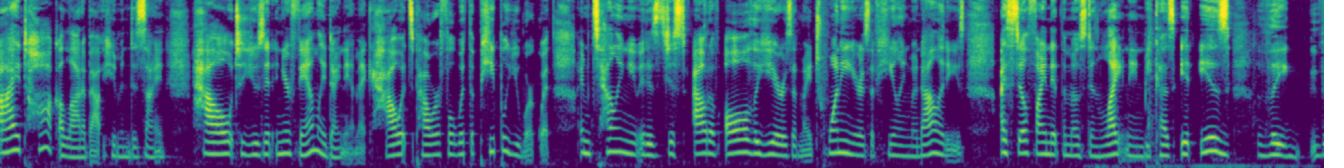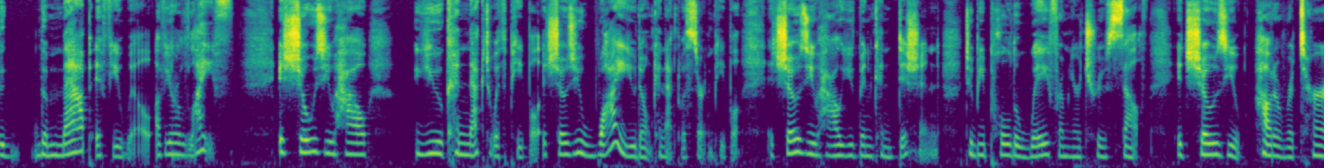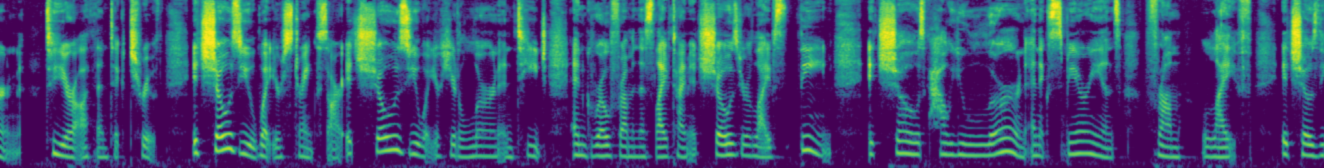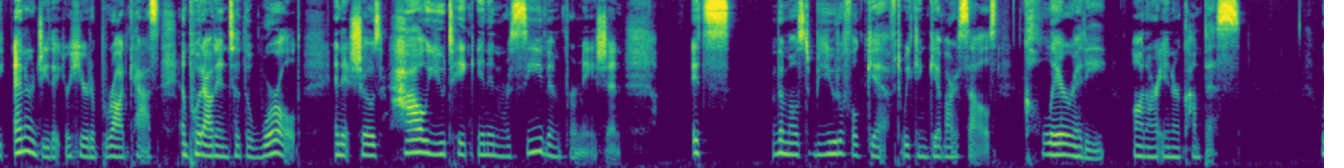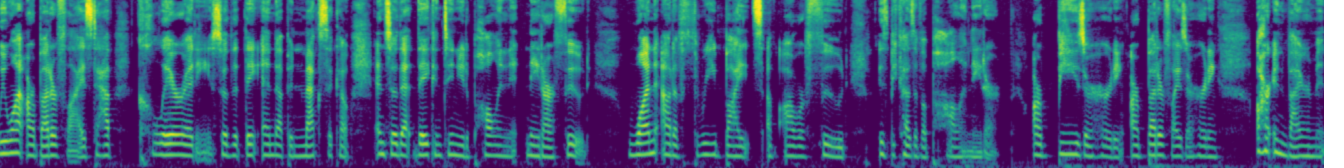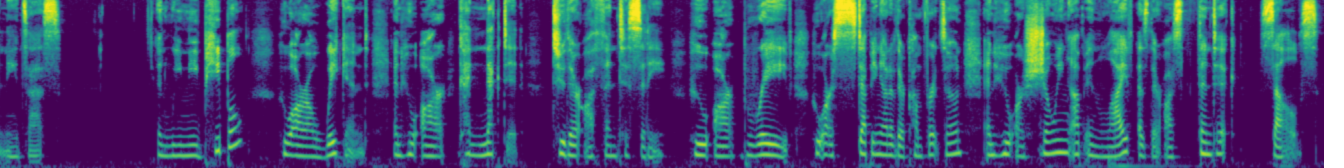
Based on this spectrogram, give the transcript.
I talk a lot about human design, how to use it in your family dynamic, how it's powerful with the people you work with. I'm telling you, it is just out of all the years of my 20 years of healing modalities, I still find it the most enlightening because it is the the the map, if you will, of your life. It shows you how you connect with people. It shows you why you don't connect with certain people. It shows you how you've been conditioned to be pulled away from your true self. It shows you how to return to your authentic truth. It shows you what your strengths are. It shows you what you're here to learn and teach and grow from in this lifetime. It shows your life's theme. It shows how you learn and experience from life. It shows the energy that you're here to broadcast and put out into the world. And it shows how you take in and receive information. It's the most beautiful gift we can give ourselves clarity on our inner compass. We want our butterflies to have clarity so that they end up in Mexico and so that they continue to pollinate our food. One out of three bites of our food is because of a pollinator. Our bees are hurting, our butterflies are hurting, our environment needs us. And we need people who are awakened and who are connected to their authenticity, who are brave, who are stepping out of their comfort zone, and who are showing up in life as their authentic selves.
